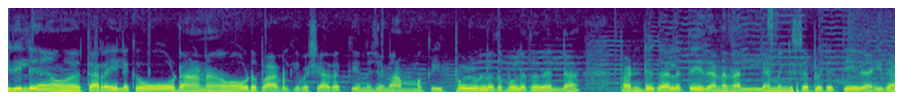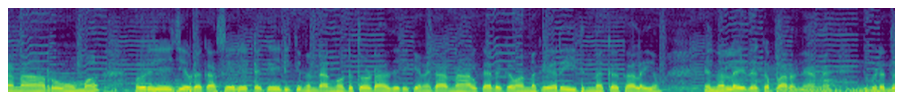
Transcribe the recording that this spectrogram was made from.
ഇതിൽ തറയിലൊക്കെ ഓടാണ് ഓട് പാപിക്ക് പക്ഷെ അതൊക്കെ എന്ന് വെച്ചാൽ നമുക്ക് ഇപ്പോഴുള്ളത് പോലത്തതല്ല. പണ്ട് കാലത്തെ ഇതാണ് നല്ല മിനുസപ്പെടുത്തിയത് ഇതാണ് ആ റൂം. ഒരു ചേച്ചി ഇവിടെ കസേരയിട്ടൊക്കെ ഇരിക്കുന്നുണ്ട് അങ്ങോട്ട് തൊടാതിരിക്കണം കാരണം ആൾക്കാരൊക്കെ വന്ന് കയറി ഇരുന്നൊക്കെ കളയും. എന്നുള്ള ഇതൊക്കെ പറഞ്ഞാണ്. ഇവിടുത്തെ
